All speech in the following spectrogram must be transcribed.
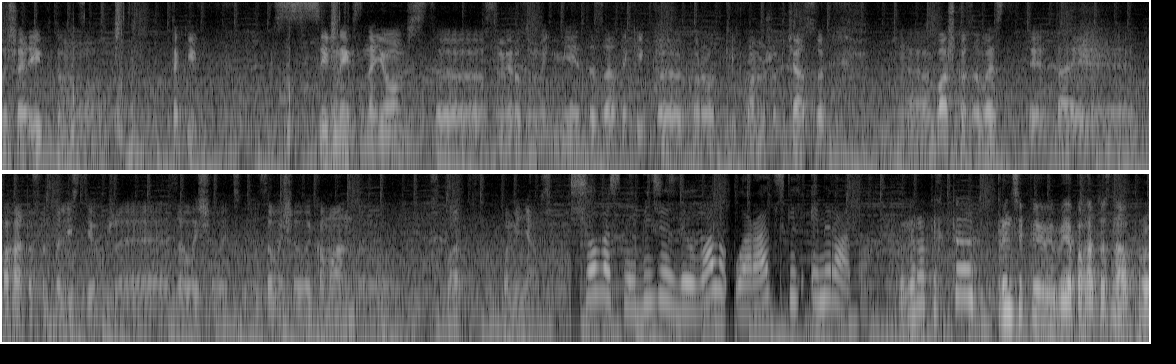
лише рік, тому таких сильних знайомств, е, самі розумієте, за такий короткий проміжок часу е, важко завести, та й багато футболістів вже залишили, залишили команду, склад помінявся. Що вас найбільше здивувало у Арабських Еміратах? В Еміратах, та, в принципі, я багато знав про,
